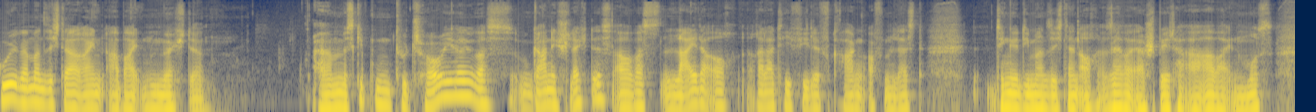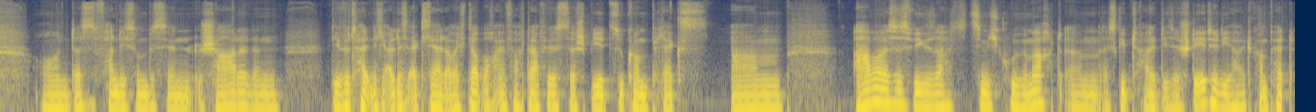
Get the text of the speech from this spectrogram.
cool, wenn man sich da reinarbeiten möchte. Ähm, es gibt ein Tutorial, was gar nicht schlecht ist, aber was leider auch relativ viele Fragen offen lässt. Dinge, die man sich dann auch selber erst später erarbeiten muss. Und das fand ich so ein bisschen schade, denn die wird halt nicht alles erklärt, aber ich glaube auch einfach dafür ist das Spiel zu komplex. Ähm, aber es ist, wie gesagt, ziemlich cool gemacht. Ähm, es gibt halt diese Städte, die halt komplett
